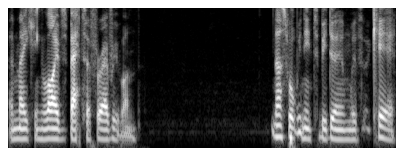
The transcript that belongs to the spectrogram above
and making lives better for everyone. That's what we need to be doing with Keir.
